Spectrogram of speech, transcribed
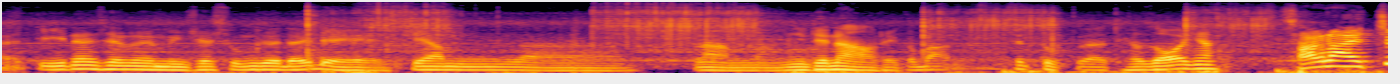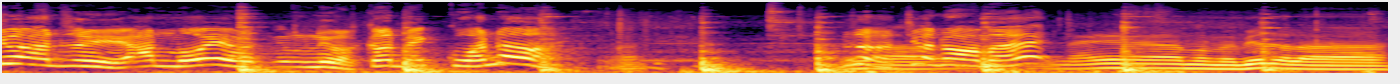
đấy, tí nữa xem rồi mình sẽ xuống dưới đấy để xem là làm như thế nào thì các bạn tiếp tục à, theo dõi nhá sáng nay chưa ăn gì, ăn mỗi nửa cân bánh cuốn thôi. Giờ chưa no mấy. nãy à, mọi người biết rồi là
